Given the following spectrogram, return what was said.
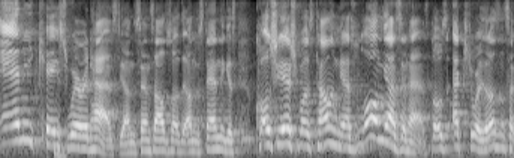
any case where it has. You understand? Also, the understanding is kol sheyeshbo is telling me as long as it has those extra words. It doesn't say.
